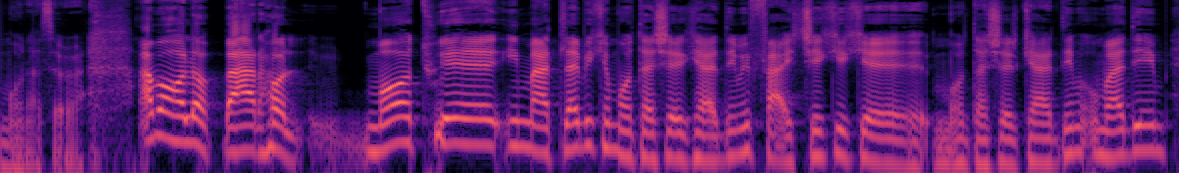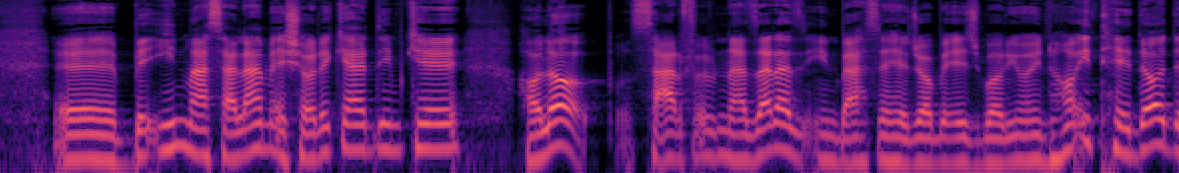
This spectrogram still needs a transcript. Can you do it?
منحصر اما حالا به هر حال ما توی این مطلبی که منتشر کردیم این فکچکی که منتشر کردیم اومدیم به این مسئله هم اشاره کردیم که حالا صرف نظر از این بحث هجاب اجباری و اینها این تعداد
